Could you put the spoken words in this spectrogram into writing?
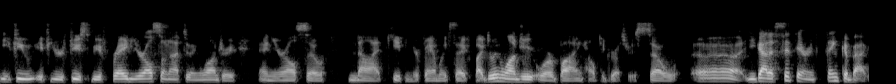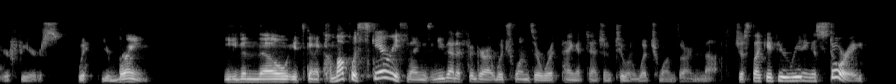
if you if you refuse to be afraid, you're also not doing laundry, and you're also not keeping your family safe by doing laundry or buying healthy groceries. So uh, you got to sit there and think about your fears with your brain. Even though it's going to come up with scary things and you got to figure out which ones are worth paying attention to and which ones are not. Just like if you're reading a story,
